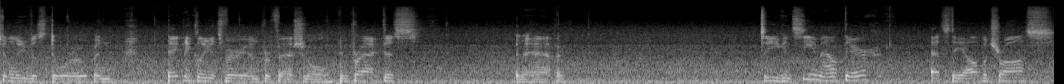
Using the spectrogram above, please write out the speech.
Gonna leave this door open. Technically, it's very unprofessional. In practice, it's gonna happen. So you can see him out there. That's the Albatross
